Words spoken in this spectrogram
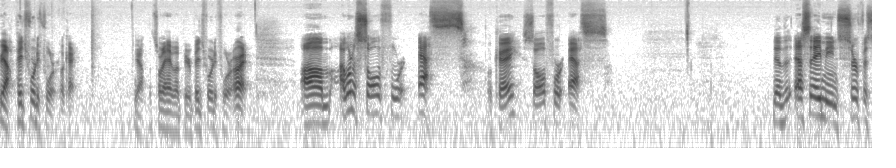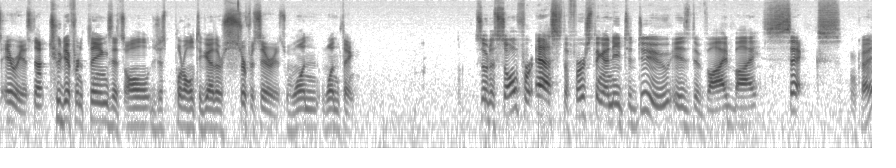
Yeah, page 44. Okay. Yeah, that's what I have up here, page 44. All right. Um, I want to solve for S, okay? Solve for S. Now, the SA means surface area. It's not two different things. It's all just put all together, surface area. One, one thing. So to solve for S, the first thing I need to do is divide by 6, okay?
